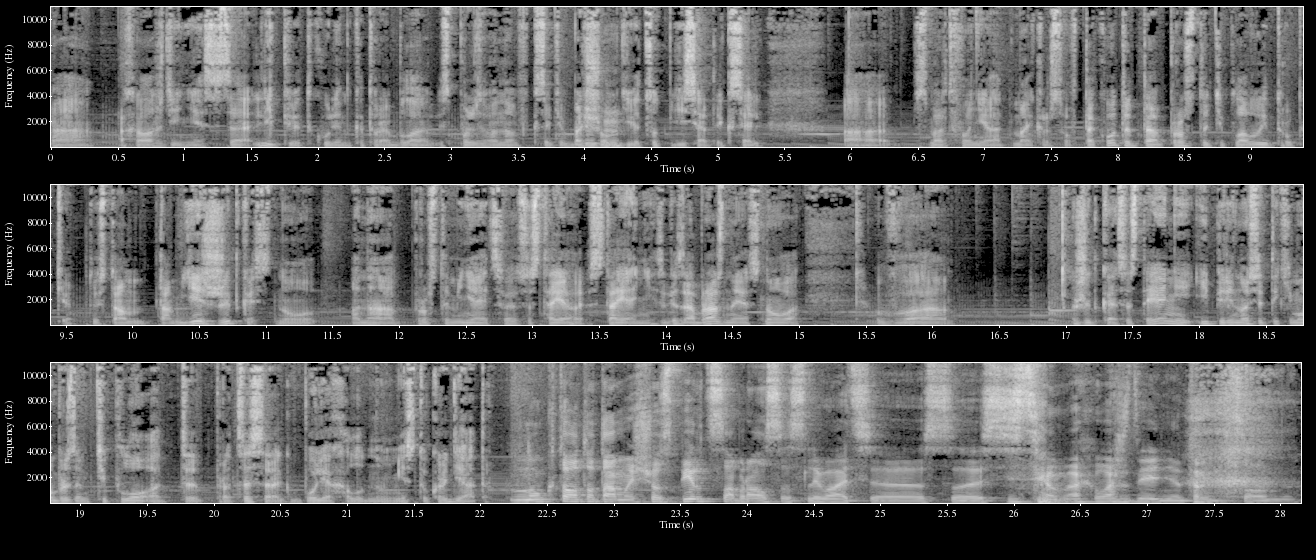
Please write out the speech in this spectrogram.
э, охлаждения с Liquid Cooling, которая была использована, в, кстати, в большом Мгм. 950 XL э, смартфоне от Microsoft. Так вот, это просто тепловые трубки. То есть там, там есть жидкость, но она просто меняет свое состоя- состояние из газообразной снова в жидкое состояние и переносит таким образом тепло от э, процессора к более холодному месту, к радиатору. Ну, кто-то там еще спирт собрался сливать э, с системы охлаждения традиционно.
